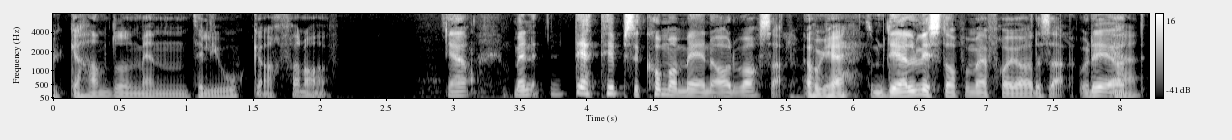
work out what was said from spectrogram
ukehandelen min til Joker fra nå av? Ja, men det tipset kommer med en advarsel, okay. som delvis stopper meg fra å gjøre det selv. Og det er at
